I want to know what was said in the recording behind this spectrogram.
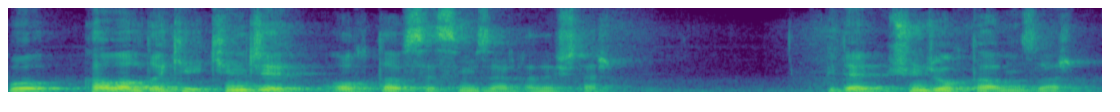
Bu kavaldaki ikinci oktav sesimiz arkadaşlar. Bir de üçüncü oktavımız var.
